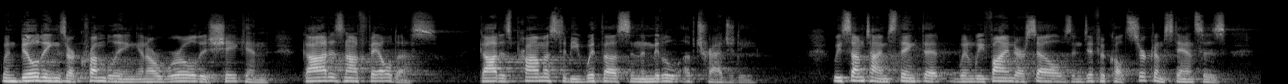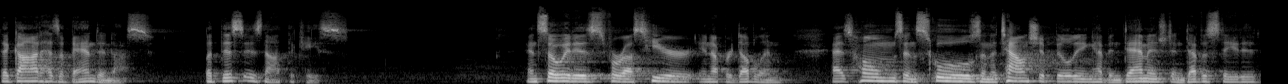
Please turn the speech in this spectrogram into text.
When buildings are crumbling and our world is shaken, God has not failed us. God has promised to be with us in the middle of tragedy. We sometimes think that when we find ourselves in difficult circumstances, that God has abandoned us. But this is not the case. And so it is for us here in Upper Dublin as homes and schools and the township building have been damaged and devastated,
